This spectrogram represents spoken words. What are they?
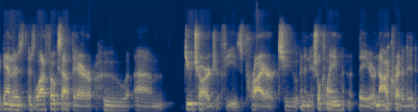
again, there's there's a lot of folks out there who um, do charge fees prior to an initial claim. They are not accredited,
